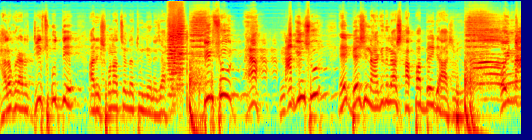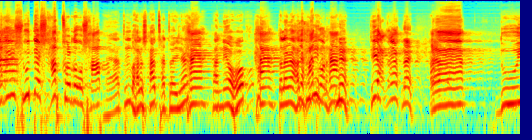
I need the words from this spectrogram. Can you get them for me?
ভালো করে একটা ডিপ সুদ দিয়ে আর এই সোনার চেনটা তুই নিয়ে নে যা। ডিম সুর? হ্যাঁ। নাগিন সুর? এই বেশি নাকি দিলে আর সাপ পাত বেরিয়ে আসবে। ওই নাগিন সুর দিয়ে সাপ ছোড় দেবো সাপ। হ্যাঁ তুই ভালো সাপ ছাড়তে পারিস না? হ্যাঁ। তা নে হোক। হ্যাঁ। তাহলে আমি হাত? হ্যাঁ। ঠিক আছে। এক দুই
